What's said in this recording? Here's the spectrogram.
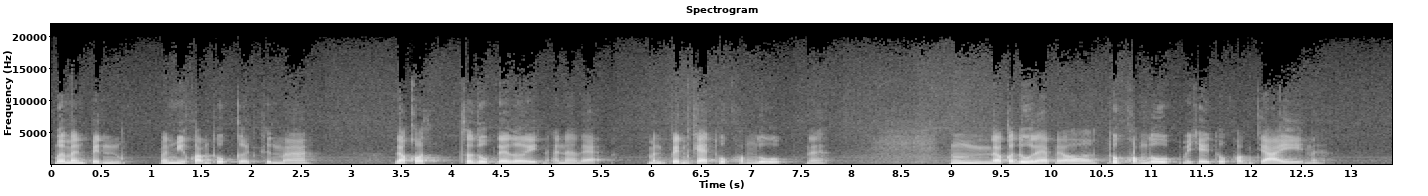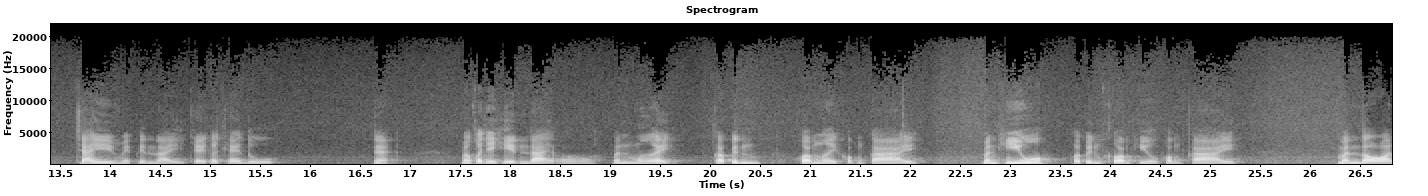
เมื่อมันเป็นมันมีความทุกข์เกิดขึ้นมาเราก็สรุปได้เลยอันนั่นแหละ มันเป็นแค่ทุกข์ของรูปนะอืมเราก็ดูแลไปอ๋อทุกข์ของรูปไม่ใช่ทุกข์ของใจนะใจไม่เป็นไร ใจก็แค่ดู เนี่ย มันก็จะเห็นได้อ๋อมันเมื่อย ก็เป็นความเมื่อยของกาย มันหิวก็เป็นความหิวของกาย มันร้อน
